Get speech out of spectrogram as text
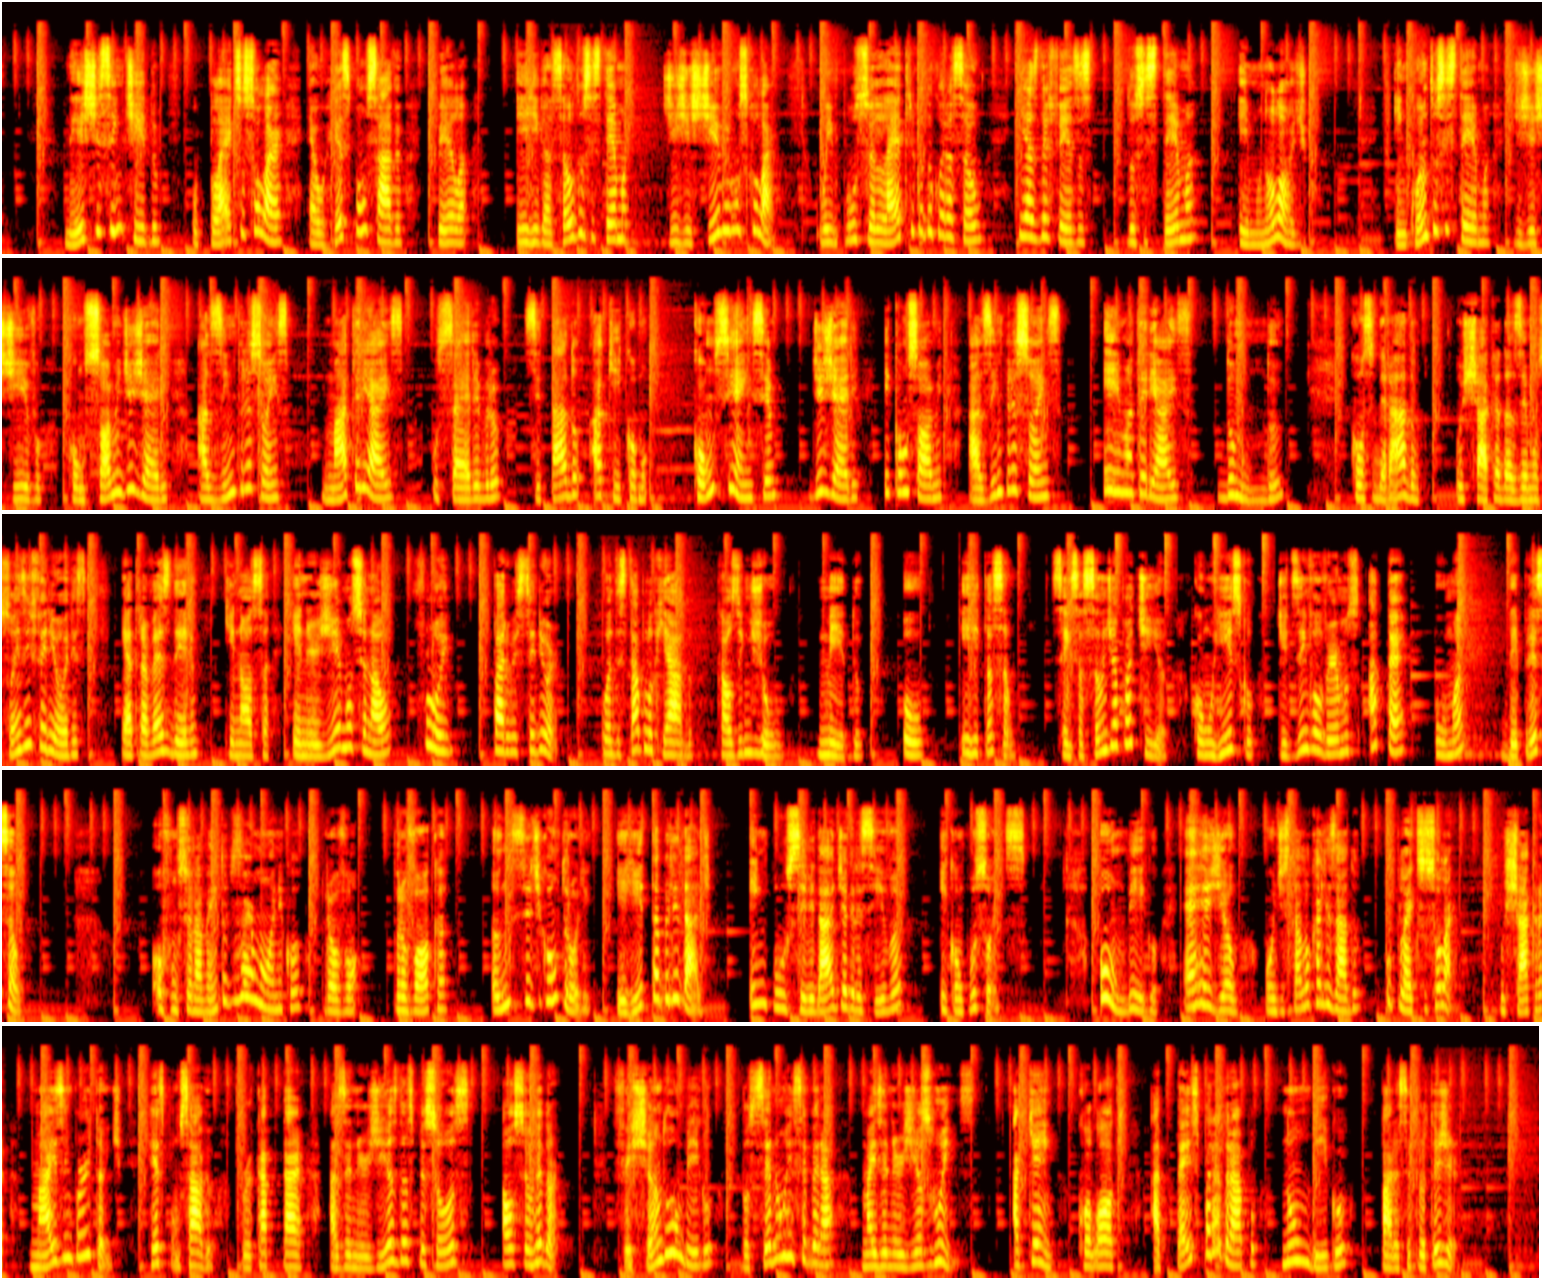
Neste sentido, o plexo solar é o responsável pela irrigação do sistema digestivo e muscular, o impulso elétrico do coração e as defesas do sistema imunológico. Enquanto o sistema digestivo consome e digere as impressões materiais, o cérebro, citado aqui como consciência, digere e consome as impressões imateriais do mundo. Considerado o chakra das emoções inferiores, é através dele que nossa energia emocional flui para o exterior. Quando está bloqueado, causa enjoo, medo ou irritação, sensação de apatia, com o risco de desenvolvermos até uma depressão. O funcionamento desarmônico provo provoca ânsia de controle, irritabilidade, impulsividade agressiva e compulsões. O umbigo é a região onde está localizado o plexo solar. o chakra mais importante, responsável por captar as energias das pessoas ao seu redor. Fechando o umbigo, você não receberá mais energias ruins. A quem coloque até esparadrapo no umbigo para se proteger.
